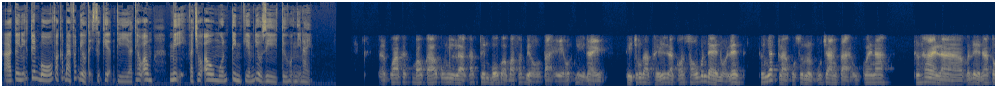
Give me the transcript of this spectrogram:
À, từ những tuyên bố và các bài phát biểu tại sự kiện thì theo ông, Mỹ và châu Âu muốn tìm kiếm điều gì từ hội nghị này? Qua các báo cáo cũng như là các tuyên bố và bài phát biểu tại hội nghị này thì chúng ta thấy là có 6 vấn đề nổi lên. Thứ nhất là cuộc xung đột vũ trang tại Ukraine. Thứ hai là vấn đề NATO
